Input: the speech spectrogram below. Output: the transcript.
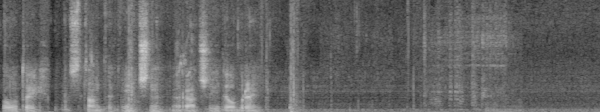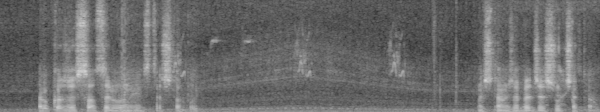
Tutaj stan techniczny raczej dobry. Tylko, że z azylu nie jesteś to chuj. Myślałem, że będziesz uciekał.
